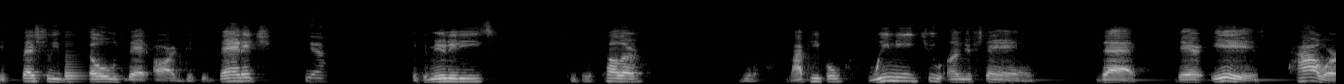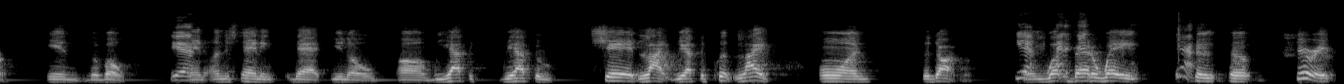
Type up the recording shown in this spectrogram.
especially those that are disadvantaged, yeah, the communities, people of color, you know, my people, we need to understand that there is power in the vote yeah. and understanding that you know um, we have to we have to shed light. We have to put light on the darkness. Yeah. And what and, better and, way yeah. to to cure it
